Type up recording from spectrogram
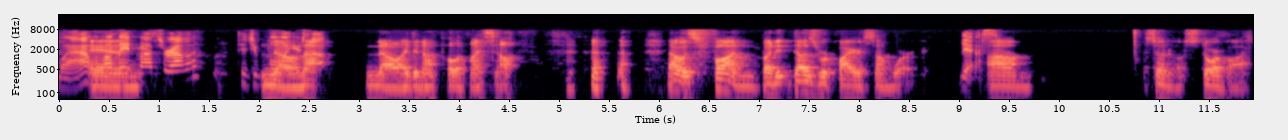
Wow. Homemade And- mozzarella? Did you pull it No, yourself? not no, I did not pull it myself. that was fun, but it does require some work. Yes. Um, so no, store bought.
